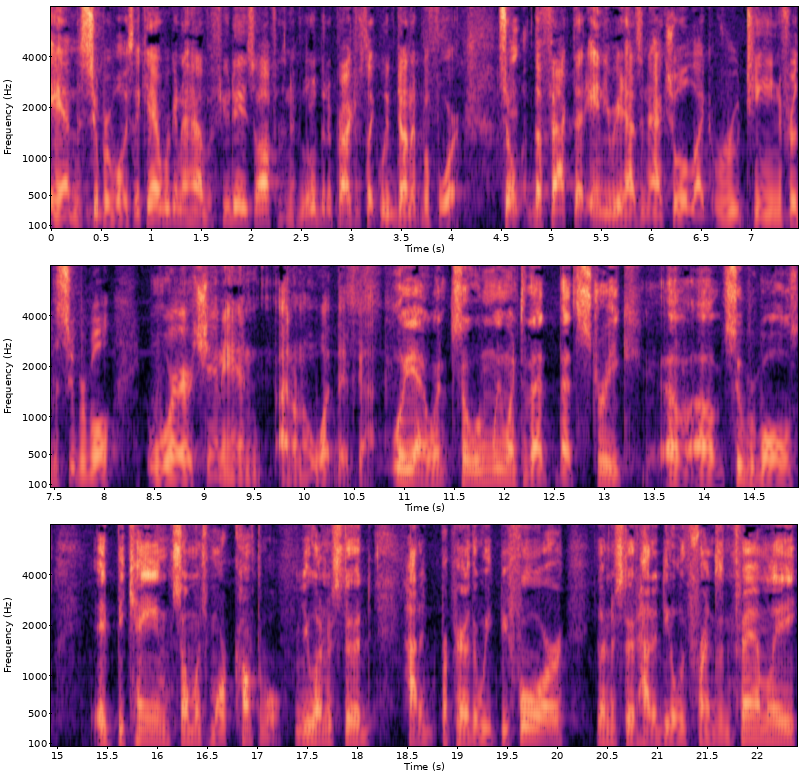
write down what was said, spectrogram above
and the Super Bowl. He's like, "Yeah, we're going to have a few days off and then a little bit of practice, like we've done it before." So the fact that Andy Reid has an actual like routine for the Super Bowl, where Shanahan, I don't know what they've got. Well, yeah. When, so when we went to that, that streak of, of Super Bowls, it became so much more comfortable. You understood how to prepare the week before. You understood how to deal with friends and family.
